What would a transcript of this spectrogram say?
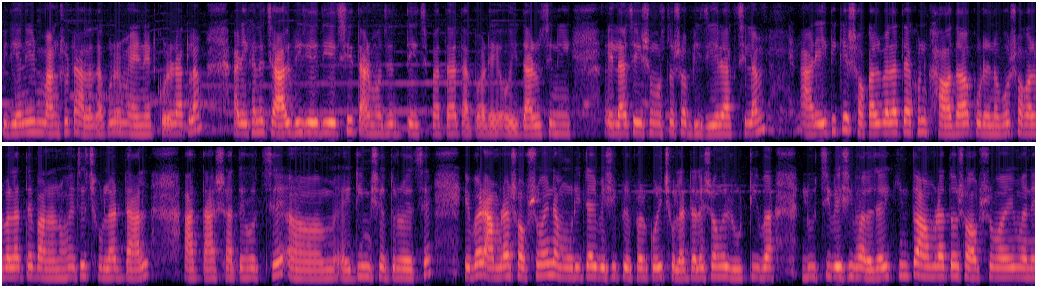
বিরিয়ানির মাংসটা আলাদা করে ম্যারিনেট করে রাখলাম আর এখানে চাল ভিজিয়ে দিয়েছি। তার মধ্যে তেজপাতা, তারপরে ওই দারুচিনি, এলাচ, এই সমস্ত সব ভিজিয়ে রাখছিলাম। আর এইদিকে সকালবেলাতে এখন খাওয়া দাওয়া করে নেব। সকালবেলাতে বানানো হয়েছে ছোলার ডাল আর তার সাথে হচ্ছে এই ডিম সেদ্ধ রয়েছে। এবার আমরা সবসময় না মুড়িটাই বেশি প্রেফার করি। ছোলার ডালের সঙ্গে রুটি বা লুচি বেশি ভালো যায়। কিন্তু আমরা তো সব সময় মানে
